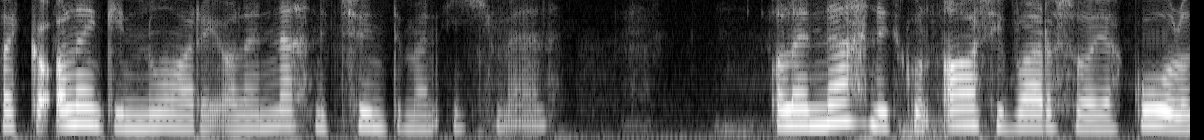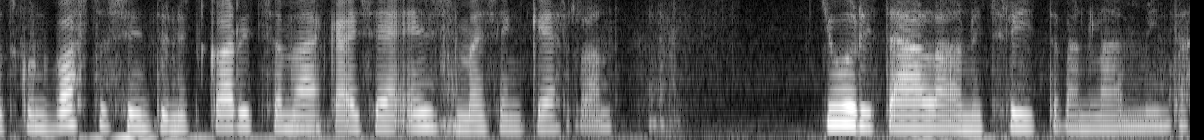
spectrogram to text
vaikka olenkin nuori, olen nähnyt syntymän ihmeen. Olen nähnyt, kun aasi varsoo ja kuullut, kun vastasyntynyt karitsa määkäisee ensimmäisen kerran. Juuri täällä on nyt riittävän lämmintä.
